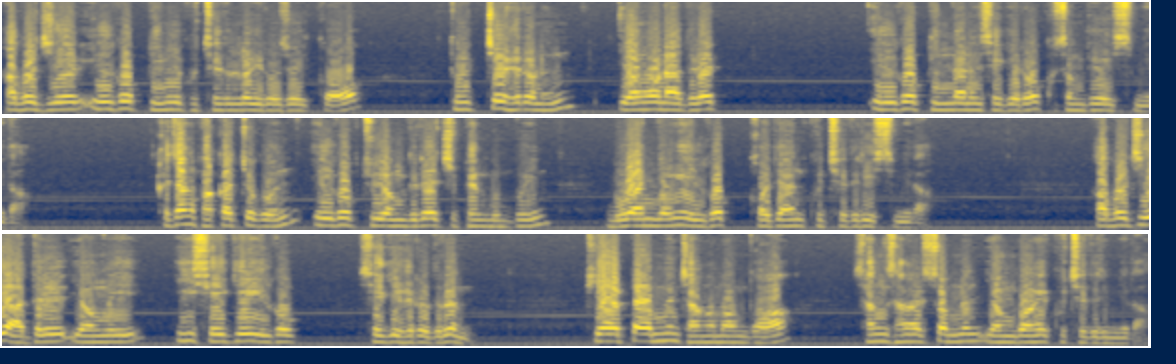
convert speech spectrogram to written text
아버지의 일곱 비밀 구체들로 이루어져 있고 둘째 회로는 영혼 아들의 일곱 빛나는 세계로 구성되어 있습니다. 가장 바깥쪽은 일곱 주영들의 집행본부인 무한영의 일곱 거대한 구체들이 있습니다. 아버지, 아들, 영의 이 세 개의 일곱 세계 회로들은 비할 바 없는 장엄함과 상상할 수 없는 영광의 구체들입니다.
